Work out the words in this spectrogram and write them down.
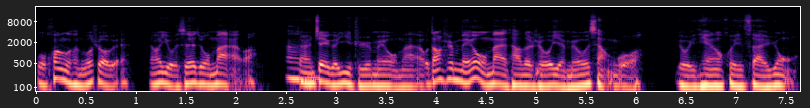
我换过很多设备，然后有些就卖了，但是这个一直没有卖。我当时没有卖它的时候，也没有想过有一天会再用。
